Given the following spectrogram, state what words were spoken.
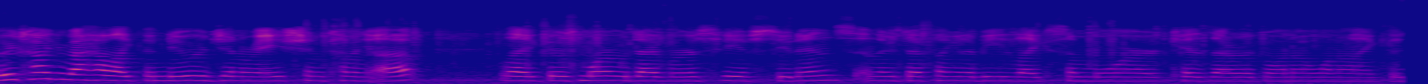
we were talking about how like the newer generation coming up, like there's more of a diversity of students and there's definitely going to be like some more kids that are going to want to like to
